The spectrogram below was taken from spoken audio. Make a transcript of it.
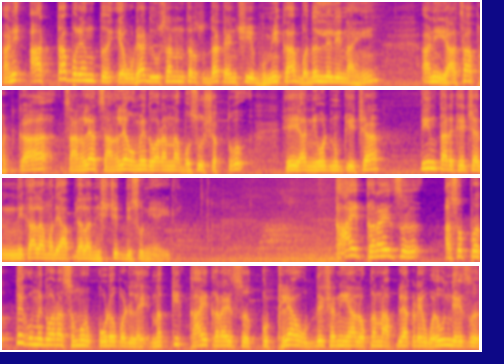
आणि आत्तापर्यंत एवढ्या दिवसानंतरसुद्धा त्यांची भूमिका बदललेली नाही. आणि याचा फटका चांगल्या चांगल्या उमेदवारांना बसू शकतो. हे या निवडणुकीच्या तीन तारखेच्या निकालामध्ये आपल्याला निश्चित दिसून येईल. काय करायचं असं प्रत्येक उमेदवारासमोर कोडं पडलं आहे नक्की काय करायचं? कुठल्या उद्देशाने या लोकांना आपल्याकडे वळवून घ्यायचं?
